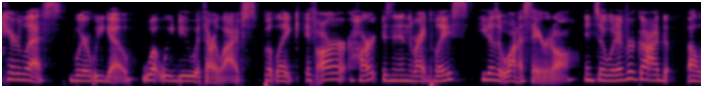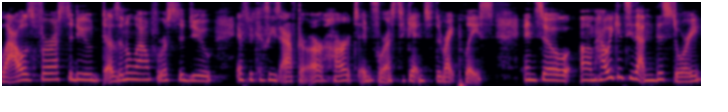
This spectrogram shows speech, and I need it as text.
care less where we go, what we do with our lives. But like if our heart isn't in the right place, he doesn't want us there at all. And so whatever God allows for us to do, doesn't allow for us to do, it's because he's after our heart and for us to get into the right place. And so um, how we can see that in this story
